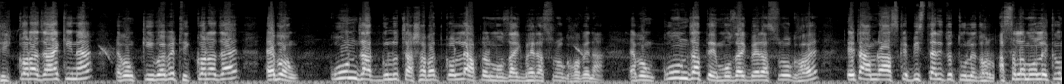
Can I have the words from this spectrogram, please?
ঠিক করা যায় কি না এবং কীভাবে ঠিক করা যায় এবং কোন জাতগুলো চাষাবাদ করলে আপনার মোজাইক ভাইরাস রোগ হবে না এবং কোন জাতে মোজাইক ভাইরাস রোগ হয়, এটা আমরা আজকে বিস্তারিত তুলে ধরবো। আসসালামু আলাইকুম,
